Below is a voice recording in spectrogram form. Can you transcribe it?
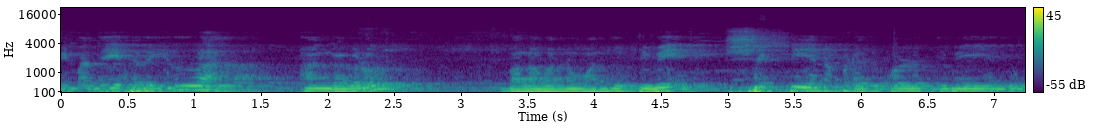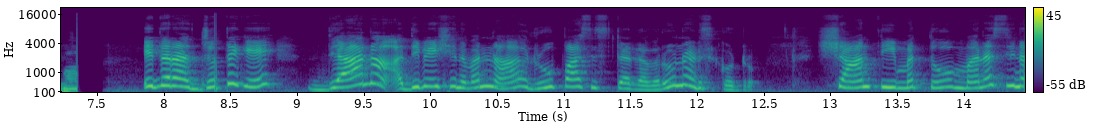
ನಿಮ್ಮ ದೇಹದ ಎಲ್ಲ ಅಂಗಗಳು ಬಲವನ್ನು ಹೊಂದುತ್ತಿವೆ, ಶಕ್ತಿಯನ್ನು ಪಡೆದುಕೊಳ್ಳುತ್ತಿವೆ ಎಂದು ಇದರ ಜೊತೆಗೆ ಧ್ಯಾನ ಅಧಿವೇಶನವನ್ನು ರೂಪಾ ಸಿಸ್ಟರ್ ಅವರು ನಡೆಸಿಕೊಟ್ರು. ಶಾಂತಿ ಮತ್ತು ಮನಸ್ಸಿನ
